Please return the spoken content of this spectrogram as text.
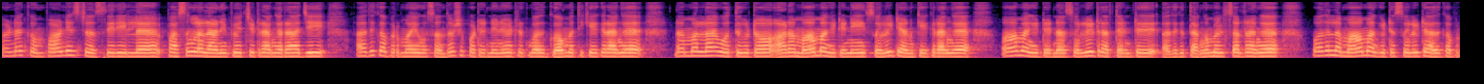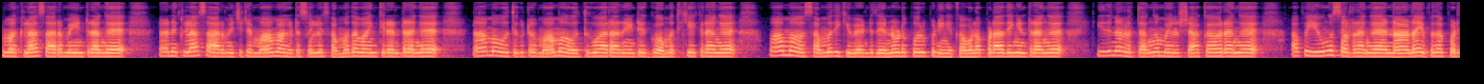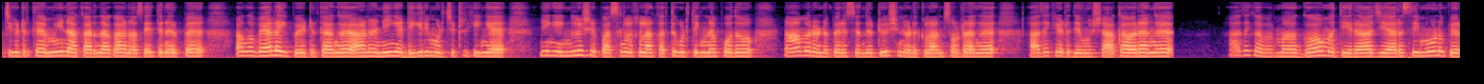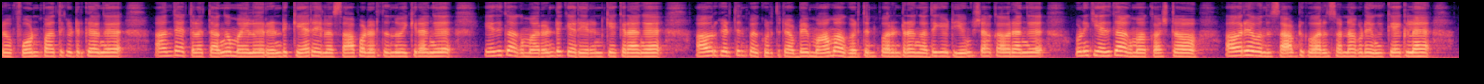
வணக்கம். பாண்டியன் ஸ்டோர் சீரியலில் பசங்களெல்லாம் அனுப்பி வச்சுட்றாங்க ராஜி. அதுக்கப்புறமா இவங்க சந்தோஷப்பட்டு நின்றுட்டு இருக்கும்போது கோமதி கேட்குறாங்க நம்மெல்லாம் ஒத்துக்கிட்டோம் ஆனால் மாமா கிட்ட நீ சொல்லிட்டான்னு கேட்குறாங்க மாமா கிட்ட நான் சொல்லிடுறத்தன்ட்டு அதுக்கு தங்கமேல் சொல்கிறாங்க முதல்ல மாமா கிட்ட சொல்லிவிட்டு அதுக்கப்புறமா கிளாஸ் ஆரம்பின்றாங்க. நான் கிளாஸ் ஆரம்பிச்சுட்டு மாமா கிட்ட சொல்லி சம்மதம் வாங்கிக்கிறேன்றாங்க. நாம் ஒத்துக்கிட்டோம் மாமா ஒத்துக்குவாரான்ட்டு கோமதி கேட்குறாங்க மாமாவை சம்மதிக்க வேண்டியது என்னோடய பொறுப்பு நீங்கள் கவலைப்படாதீங்கன்றாங்க. இதனால தங்கமயில் ஷாக் ஆகுறாங்க. அப்போ இவங்க சொல்கிறாங்க நானாக இப்போ தான் படிச்சுக்கிட்டு இருக்கேன். மீனாக்கா இருந்தாக்கா நான் சேர்த்துன்னு இருப்பேன். அவங்க வேலைக்கு போயிட்டுருக்காங்க. ஆனால் நீங்கள் டிகிரி முடிச்சிட்ருக்கீங்க நீங்கள் இங்கிலீஷ் பசங்களுக்கெல்லாம் கற்றுக் கொடுத்தீங்கன்னா போதும். நாம ரெண்டு பேரும் சேர்ந்து டியூஷன் எடுக்கலாம்னு சொல்கிறாங்க அதை கேட்டது இவங்க ஷாக்காக ஆகுறாங்க அதுக்கப்புறமா கோமதி ராஜி அரசி மூணு பேரும் ஃபோன் பார்த்துக்கிட்டு இருக்காங்க. அந்த இடத்துல தங்கமயில் ரெண்டு கேரையில் சாப்பாடு எடுத்து வந்து வைக்கிறாங்க. எதுக்காகம்மா ரெண்டு கேரியர்னு கேட்குறாங்க அவருக்கு எடுத்துன்னு போய் கொடுத்துட்டு அப்படியே மாமாவுக்கு எடுத்துன்னு போகிறேன்றாங்க அதை கேட்டு இவங்க ஷாக் ஆகுறாங்க. உனக்கு எதுக்காகம்மா கஷ்டம்? அவரே வந்து சாப்பிட்டுக்கு வரேன்னு சொன்னால் கூட இவங்க கேட்கல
